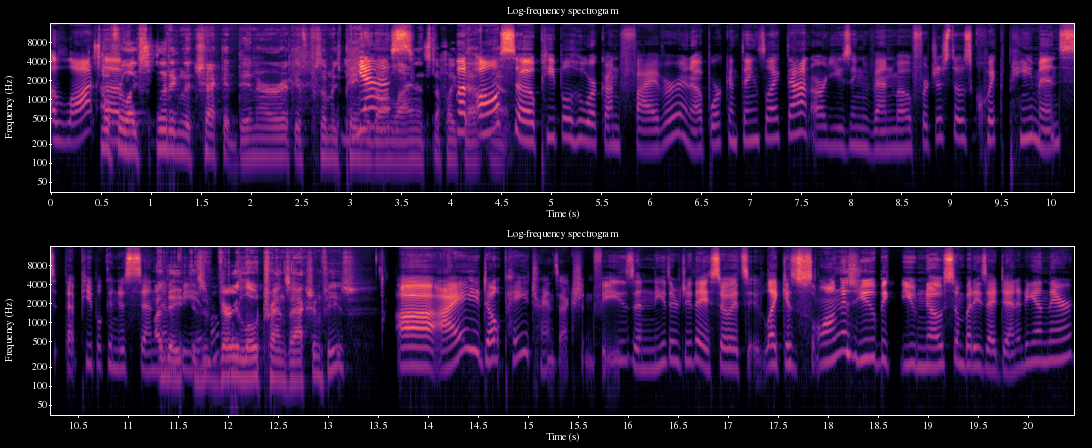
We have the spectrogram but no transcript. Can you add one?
a lot so of for like splitting the check at dinner if somebody's paying Yes, it online and stuff like but that But also people who work on Fiverr and Upwork and things like that are using Venmo for just those quick payments that people can just send Are them they, is it mobile. very low transaction fees Uh, I don't pay transaction fees, and neither do they. So it's like as long as you be, you know somebody's identity in there,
